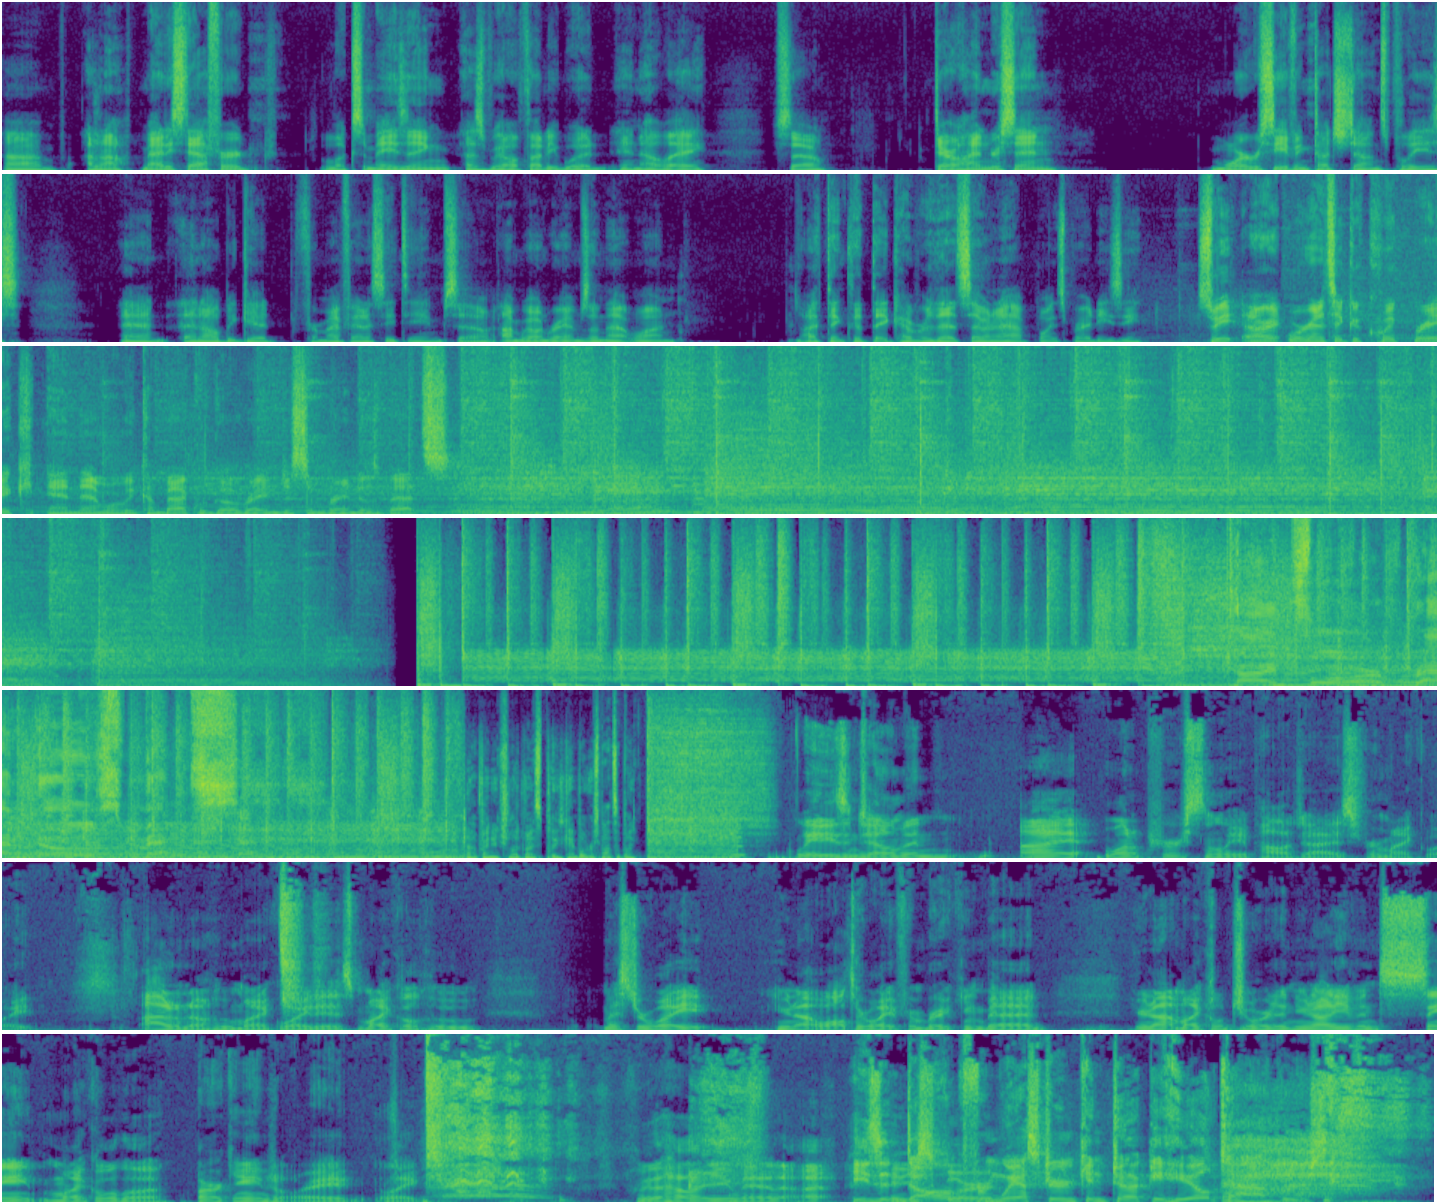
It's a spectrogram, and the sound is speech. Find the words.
Um, I don't know. Matty Stafford looks amazing as we all thought he would in LA. So Darrell Henderson, more receiving touchdowns, please. And and I'll be good for my fantasy team. So I'm going Rams on that one. I think that they cover that seven and a half point spread easy. Sweet. All right, we're gonna take a quick break, and then when we come back, we'll go right into some Brando's bets. Time for Brando's Bets. Not financial advice. Please gamble responsibly. Ladies and gentlemen, I want to personally apologize for Mike White. I don't know who Mike White is. Michael, who? Mr. White. You're not Walter White from Breaking Bad. You're not Michael Jordan. You're not even Saint Michael the Archangel, right? Like, who the hell are you, man? I, He's a dog scored- from Western Kentucky Hilltoppers.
